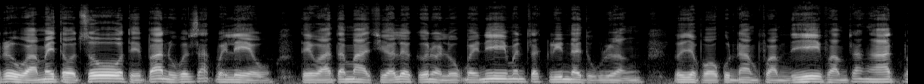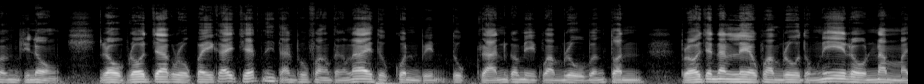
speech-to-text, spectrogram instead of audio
หรือว่าไม่ต่อสู้ที่ป้านอุปสรรคไปเลวแต่ว่าถ้ามาเชื่อเลือกเกินว่าโลกใบนี้มันสกรีนได้ทุกเรื่อง โดยเฉพาะคุณงาความดีความสร้างอาดพ่อแม่พี่น้อง เราโปลอดจากโรคภัยไข้เจ็บนี่ท่านผู้ฟังทั้งหลายทุกคนเป็นทุกฐานก็มีความรู้เบื้องต้นเพราะฉะนั้นแล้วความรู้ตรงนี้เรานำมา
